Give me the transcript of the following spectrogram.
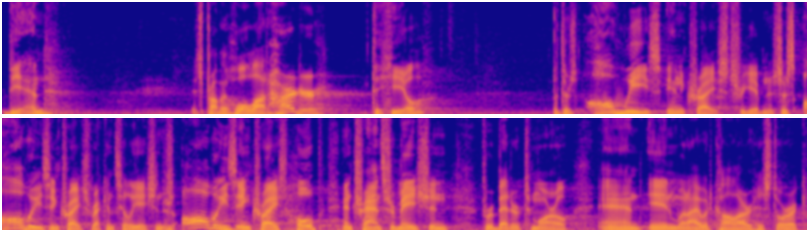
the end. It's probably a whole lot harder to heal. But there's always in Christ forgiveness. There's always in Christ reconciliation. There's always in Christ hope and transformation for a better tomorrow. And in what I would call our historic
